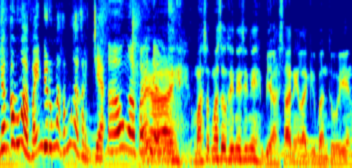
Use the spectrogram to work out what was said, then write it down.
Adam kamu ngapain di rumah? Kamu nggak kerja? Tahu ngapain hai. masuk masuk sini sini. Biasa nih lagi bantuin.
